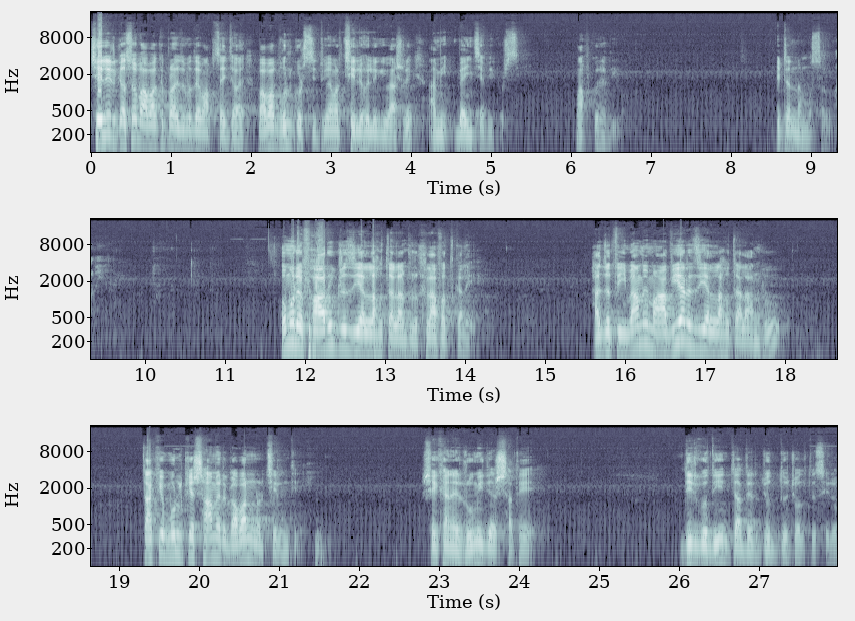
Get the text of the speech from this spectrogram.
ছেলের কাছেও বাবাকে প্রয়োজন মধ্যে মাপ চাইতে হয়, বাবা, ভুল করছি, তুই আমার ছেলে হলে কি, আসলে আমি বেইনচাবি করছি, মাফ করে দিও। এটার নাম মুসলমানি। ওমরে ফারুক রাজি আল্লাহ তালাহুর খেলাফতকালে হজরত ইমামে মাবিয়া রাজি আল্লাহ তালাহু তাকে মুলকে শামের গভর্নর ছিলেন তিনি। সেখানে রুমিদের সাথে দীর্ঘদিন তাদের যুদ্ধ চলতেছিল।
